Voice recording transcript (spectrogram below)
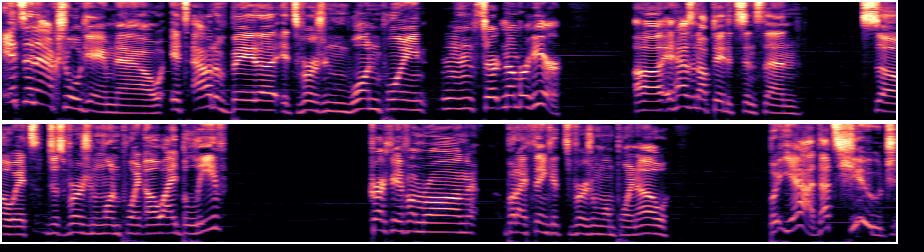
it's an actual game now. It's out of beta. It's version 1. Point, mm, insert number here. Uh, it hasn't updated since then. So it's just version 1.0, I believe. Correct me if I'm wrong, but I think it's version 1.0. But yeah, that's huge.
